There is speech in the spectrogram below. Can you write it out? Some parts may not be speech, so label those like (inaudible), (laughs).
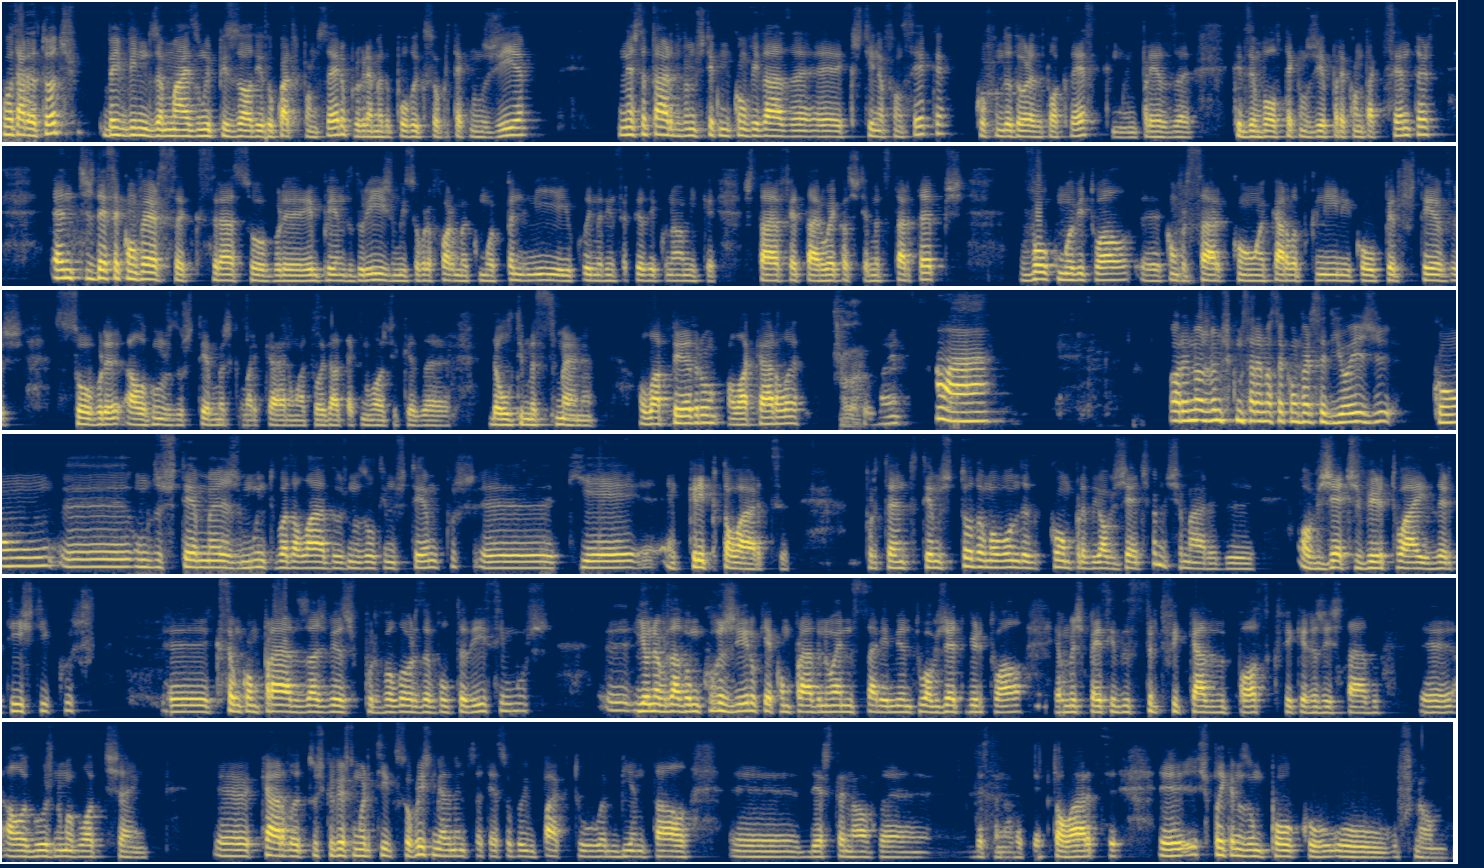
Boa tarde a todos, bem-vindos a mais um episódio do 4.0, programa do público sobre tecnologia. Nesta tarde vamos ter como convidada a Cristina Fonseca, cofundadora da Talkdesk, uma empresa que desenvolve tecnologia para contact centers. Antes dessa conversa, que será sobre empreendedorismo e sobre a forma como a pandemia e o clima de incerteza económica está a afetar o ecossistema de startups, vou, como habitual, eh, conversar com a Carla Pequenino e com o Pedro Esteves sobre alguns dos temas que marcaram a atualidade tecnológica da, da última semana. Olá, Pedro. Olá, Carla. Olá. Tudo bem? Olá. Ora, nós vamos começar a nossa conversa de hoje com uh, um dos temas muito badalados nos últimos tempos, uh, que é a criptoarte. Portanto, temos toda uma onda de compra de objetos, vamos chamar de objetos virtuais artísticos, que são comprados às vezes por valores avultadíssimos. E eu, na verdade, vou-me corrigir: o que é comprado não é necessariamente o objeto virtual, é uma espécie de certificado de posse que fica registado uh, alguns numa blockchain. Uh, Carla, tu escreveste um artigo sobre isto, nomeadamente até sobre o impacto ambiental uh, desta nova desta nova criptoarte. Uh, Explica-nos um pouco o, o fenómeno.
